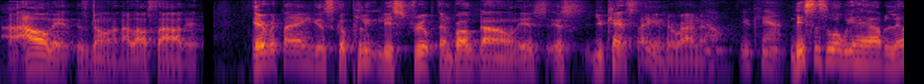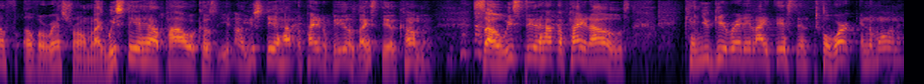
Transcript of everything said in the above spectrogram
all that is gone. I lost all that everything is completely stripped and broke down. It's, it's, you can't stay in here right now. No, you can't. This is what we have left of a restroom. Like we still have power because you know you still have to pay the bills. They still coming, so we still have to pay those. Can you get ready like this for work in the morning?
